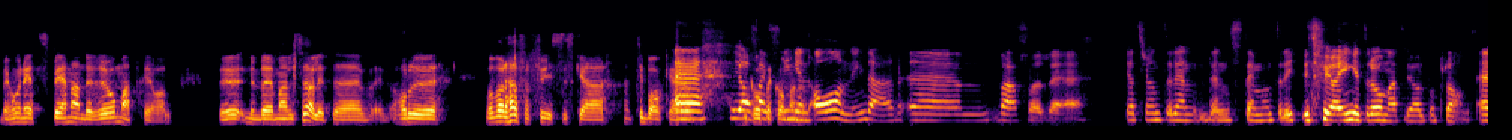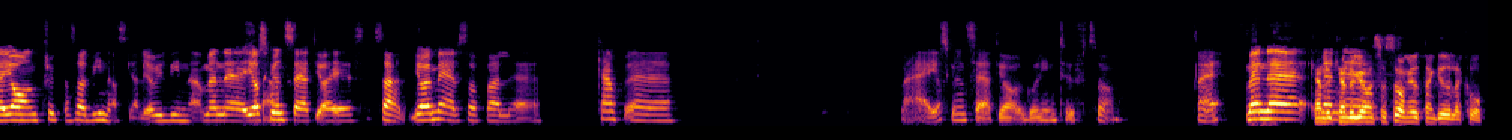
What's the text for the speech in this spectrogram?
Men hon är ett spännande råmaterial. Nu börjar man så lite, har du, vad var det här för fysiska tillbaka? Eh, jag har faktiskt ingen aning där eh, varför. Eh, jag tror inte den, den stämmer inte riktigt för jag har inget råmaterial på plan. Eh, jag har en fruktansvärd vinnarskalle, jag vill vinna. Men eh, jag skulle ja. inte säga att jag är så här. Jag är med i så fall eh, kanske Nej, jag skulle inte säga att jag går in tufft så. Nej. Men, kan, men, du, kan du gå en säsong utan gula kort?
